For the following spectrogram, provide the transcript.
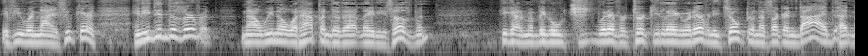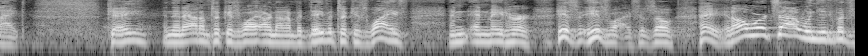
if you were nice? Who cares?" And he didn't deserve it. Now we know what happened to that lady's husband. He got him a big old whatever turkey leg or whatever, and he choked on that sucker and died that night. Okay, and then Adam took his wife, or not, but David took his wife and, and made her his his wife. And so, hey, it all works out when you. But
